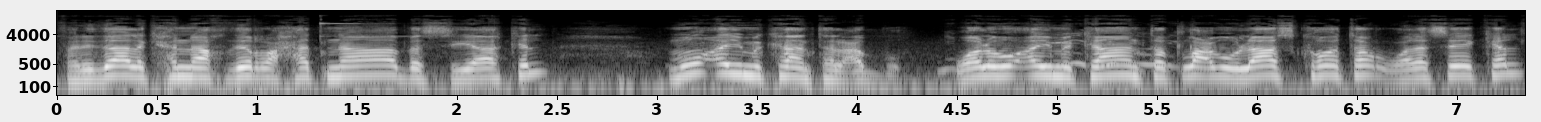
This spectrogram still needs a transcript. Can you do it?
فلذلك إحنا أخذين راحتنا بس ياكل. مو أي مكان تلعبوا ولا أي مكان تطلعوا لا سكوتر ولا سيكل.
